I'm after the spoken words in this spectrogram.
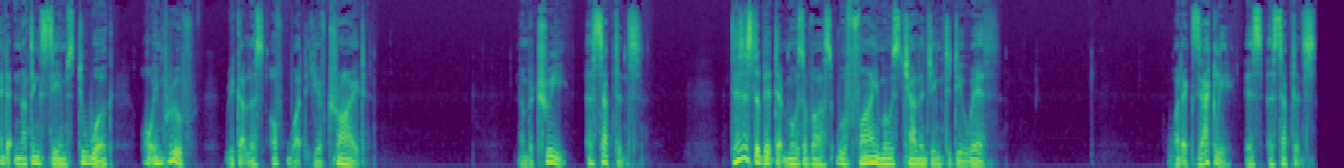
and that nothing seems to work or improve, regardless of what you have tried? Number three, acceptance. This is the bit that most of us will find most challenging to deal with. What exactly is acceptance?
